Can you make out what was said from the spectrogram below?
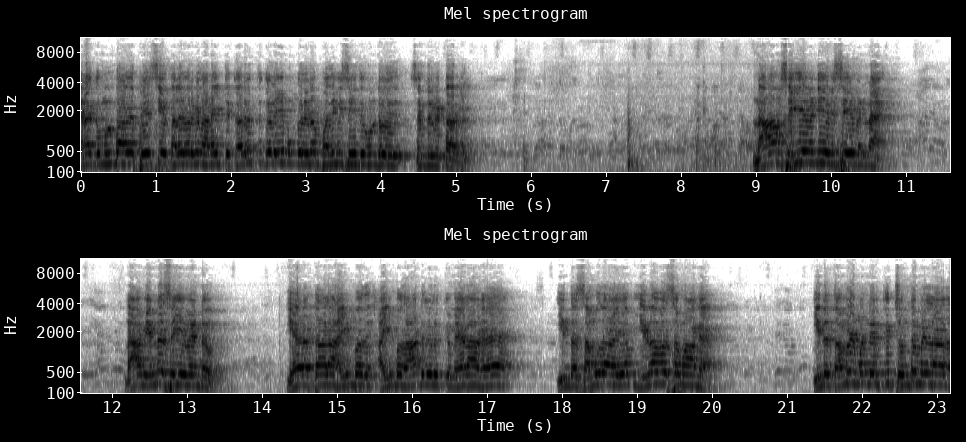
எனக்கு முன்பாக பேசிய தலைவர்கள் அனைத்து கருத்துக்களையும் உங்களிடம் பதிவு செய்து கொண்டு சென்று விட்டார்கள். நாம் செய்ய வேண்டிய விஷயம் என்ன? நாம் என்ன செய்ய வேண்டும்? ஏறத்தாழ ஐம்பது ஐம்பது ஆண்டுகளுக்கு மேலாக இந்த சமுதாயம் இலவசமாக இந்த தமிழ் மண்ணிற்கு சொந்தமில்லாத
